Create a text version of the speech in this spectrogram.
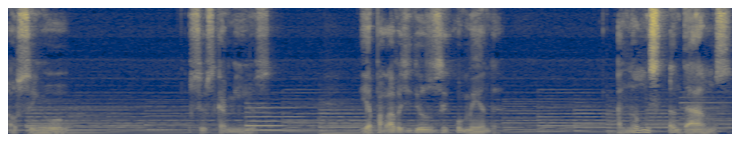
ao Senhor os seus caminhos. E a palavra de Deus nos recomenda a não andarmos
